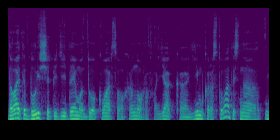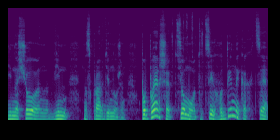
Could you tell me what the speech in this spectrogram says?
Давайте ближче підійдемо до кварцевого хронографа, як е, їм користуватись на, і на що він насправді нужен. По-перше, в цьому от, в цих годинниках це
